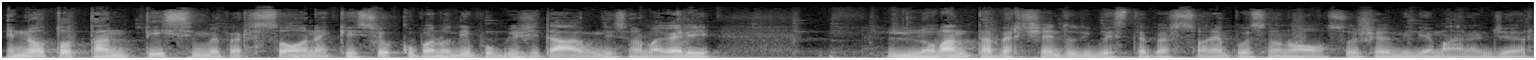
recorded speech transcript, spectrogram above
e noto tantissime persone che si occupano di pubblicità, quindi sono magari il 90% di queste persone poi sono social media manager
